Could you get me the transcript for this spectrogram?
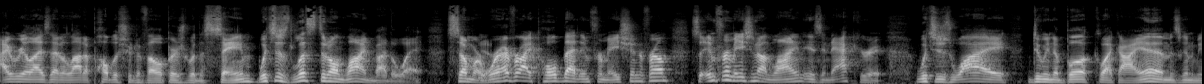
I realized that a lot of publisher developers were the same, which is listed online, by the way, somewhere Yeah. wherever I pulled that information from. So information online is inaccurate, which is why doing a book like I am is going to be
